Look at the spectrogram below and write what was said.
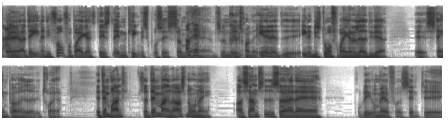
Øh, og det er en af de få fabrikker, det er en kemisk proces, som, okay. Øh, som jeg tror, en af, de, en af de store fabrikker, der lavede de der øh, stamper, hedder det, tror jeg. Ja, den brændte, så dem mangler også nogen af. Og samtidig så er der problemer med at få sendt øh,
